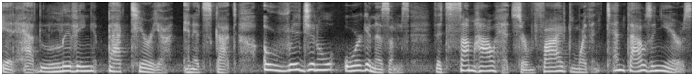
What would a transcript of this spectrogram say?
it had living bacteria in its gut, original organisms that somehow had survived more than 10,000 years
